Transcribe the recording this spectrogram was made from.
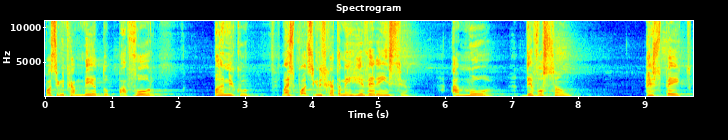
Pode significar medo, pavor, pânico, mas pode significar também reverência, amor, devoção, respeito.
